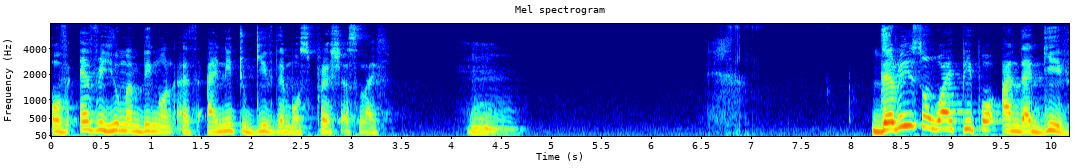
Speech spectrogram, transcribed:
of every human being on earth. I need to give the most precious life. The reason why people undergive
